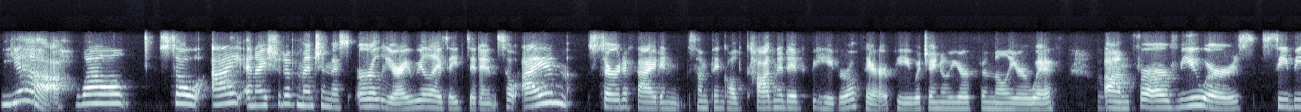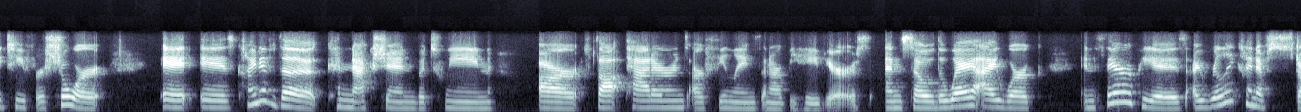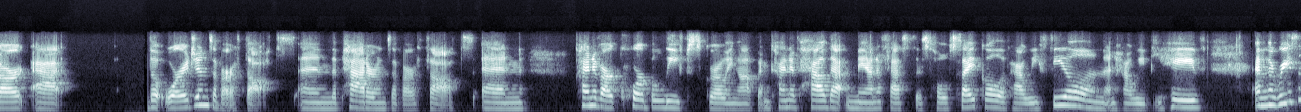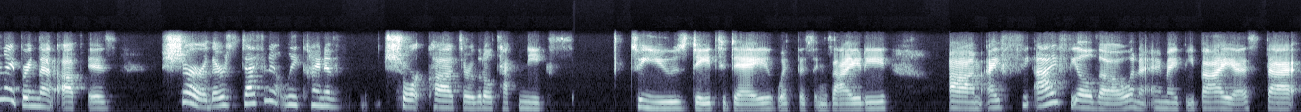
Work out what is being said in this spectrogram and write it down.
Yeah, well, so I and I should have mentioned this earlier. I realize I didn't. So I am certified in something called cognitive behavioral therapy, which I know you're familiar with. Um, for our viewers, CBT for short, it is kind of the connection between our thought patterns, our feelings, and our behaviors. And so the way I work in therapy is I really kind of start at the origins of our thoughts and the patterns of our thoughts and kind of our core beliefs growing up and kind of how that manifests this whole cycle of how we feel and then how we behave. And the reason I bring that up is sure, there's definitely kind of shortcuts or little techniques to use day to day with this anxiety. Um, I, f- I feel, though, and I might be biased, that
